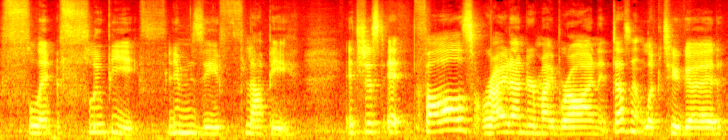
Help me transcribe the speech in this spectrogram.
fli floopy, flimsy, floppy. It's just, it falls right under my bra and it doesn't look too good.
